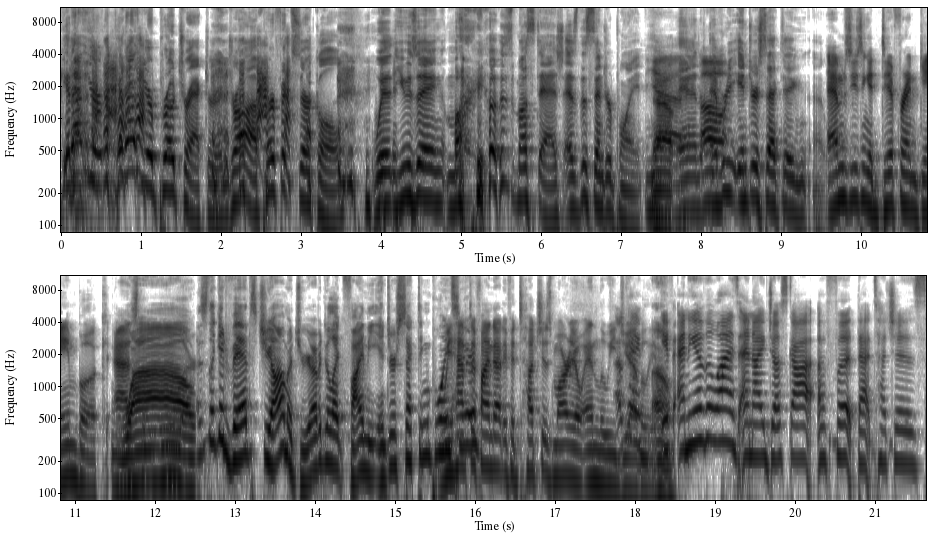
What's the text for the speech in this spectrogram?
Get out your get out your protractor and draw a perfect circle with using Mario's mustache as the center point. Yeah. and Oh. every intersecting. M's using a different game book as wow, the ruler. this is like advanced geometry. You're having to like find the intersecting points. We have here? to find out if it touches Mario and Luigi, I Okay, believe. if any of the lines, and I just got a foot that touches,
